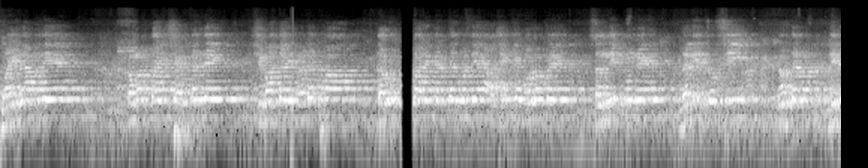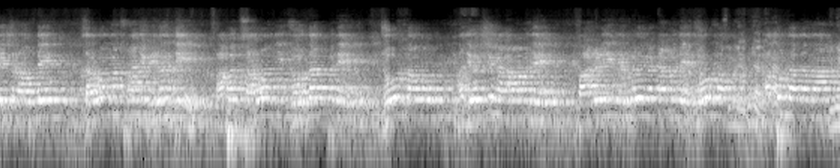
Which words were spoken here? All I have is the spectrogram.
महिलामध्ये कमलताई शेळकंदे शिमाताई रडटवा तरुण कार्यकर्त्यांमध्ये अजिंक्य बोरोपे संदीप मुंडे ललित जोशी नंतर निलेश रावते सर्वांनाच माझी विनंती आपण सर्वांनी जोरदारपणे जोर लावून आदिवासी गावामध्ये पाडळी निर्मळे गटामध्ये जोर लावून आपण दादांना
